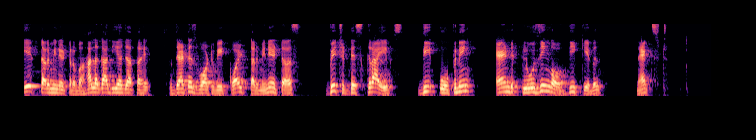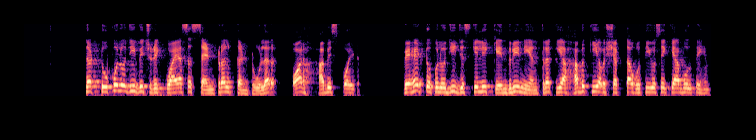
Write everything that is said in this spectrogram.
एक टर्मिनेटर वहाँ लगा दिया जाता है। तो that is what we call terminators which describes the opening and closing of the cable next the topology which requires a central controller or hub is called वह टोपोलॉजी जिसके लिए केंद्रीय नियंत्रक या हब की आवश्यकता होती है, उसे क्या बोलते हैं?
